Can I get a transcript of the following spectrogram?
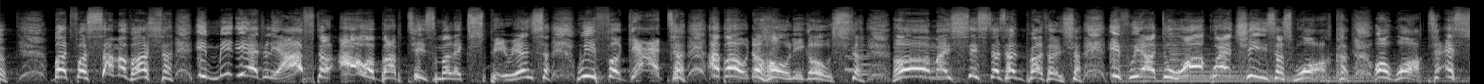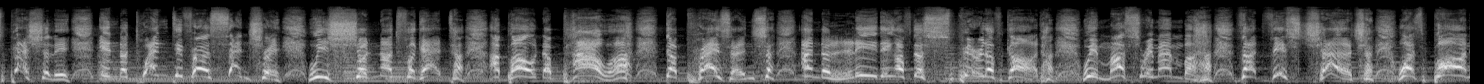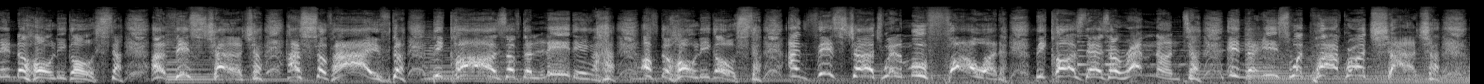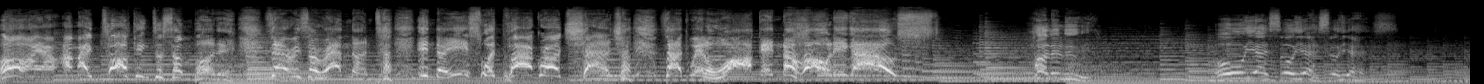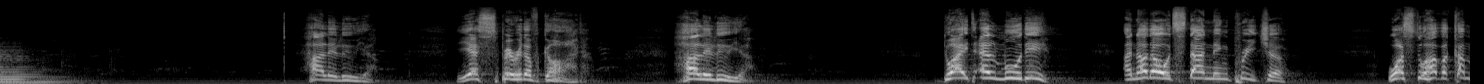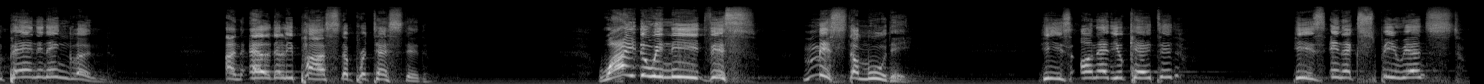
But for some of us, immediately after our baptismal experience, we forget about the Holy Ghost. Oh, my sisters and brothers, if we are to walk where Jesus walked or walked, especially in the 21st century, we should not forget about the power, the presence, and the leading of the Spirit of God. We must remember that this church was born in the Holy Ghost. Uh, this church has survived because of the leading of the Holy Ghost. And this church will move forward because there's a remnant in the Eastwood Park Road Church. Oh, am I talking to somebody? There is a remnant in the Eastwood Park Road Church that will walk in the Holy Ghost. Hallelujah. Oh, yes, oh, yes, oh, yes. Hallelujah. Yes, Spirit of God. Hallelujah. Dwight L. Moody another outstanding preacher, was to have a campaign in England. An elderly pastor protested. Why do we need this Mr. Moody? He's uneducated, he's inexperienced.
